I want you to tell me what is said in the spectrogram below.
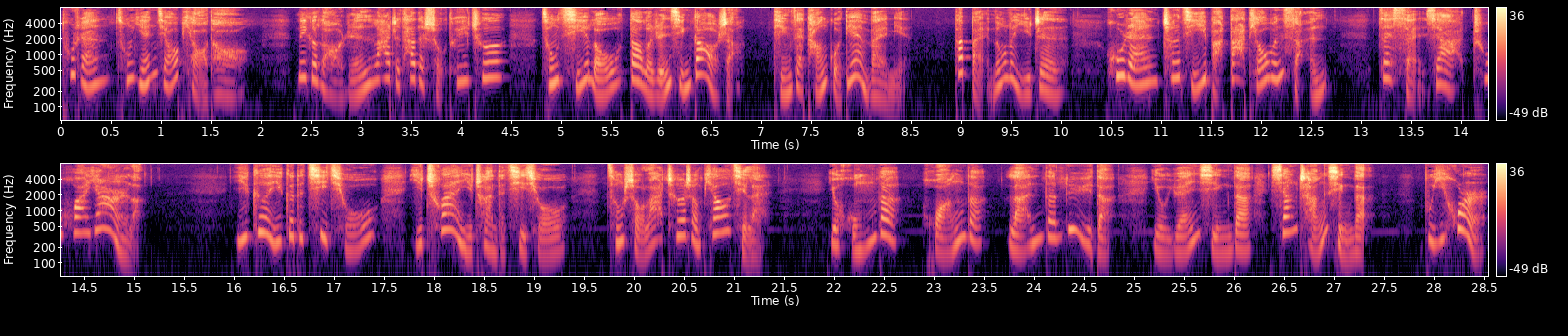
突然，从眼角瞟到，那个老人拉着他的手推车从骑楼到了人行道上，停在糖果店外面。他摆弄了一阵，忽然撑起一把大条纹伞，在伞下出花样了。一个一个的气球，一串一串的气球从手拉车上飘起来，有红的。黄的、蓝的、绿的，有圆形的、香肠形的。不一会儿，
